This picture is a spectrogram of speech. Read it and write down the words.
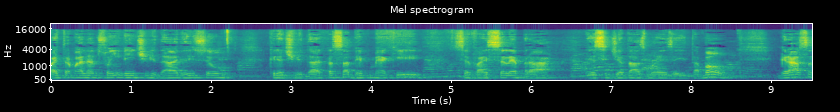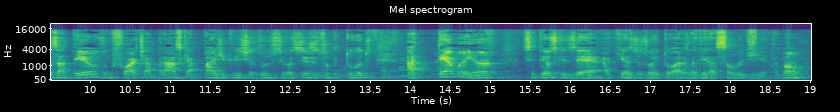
vai trabalhando sua inventividade, aí, sua criatividade para saber como é que você vai celebrar esse Dia das Mães aí, tá bom? Graças a Deus, um forte abraço, que a paz de Cristo Jesus, o Senhor, seja sobre todos. Até amanhã, se Deus quiser, aqui às 18 horas, na viração do dia, tá bom?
